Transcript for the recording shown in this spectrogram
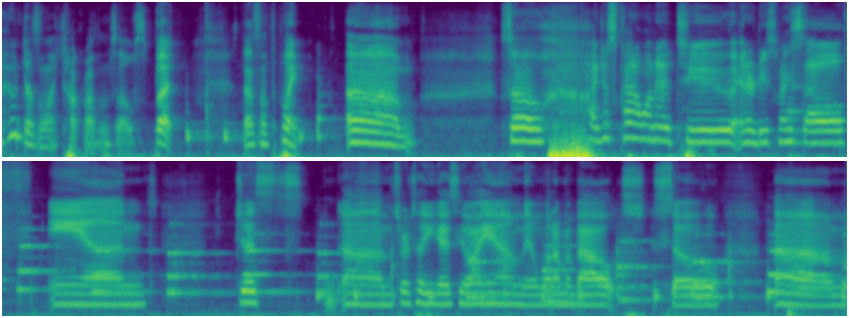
who doesn't like to talk about themselves, but that's not the point, um, so I just kind of wanted to introduce myself, and just um, sort of tell you guys who I am and what I'm about. So, um,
